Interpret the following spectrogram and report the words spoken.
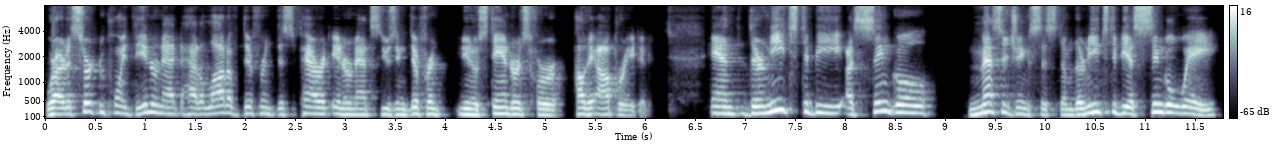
where at a certain point the internet had a lot of different disparate internets using different you know standards for how they operated, and there needs to be a single messaging system. There needs to be a single way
